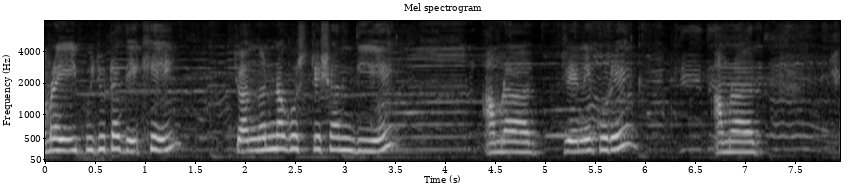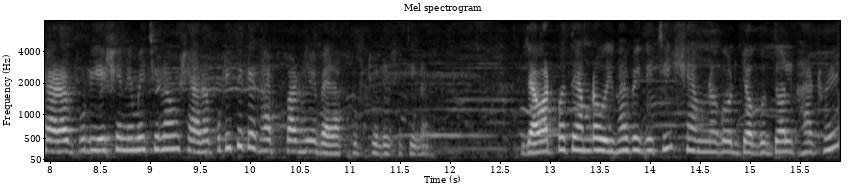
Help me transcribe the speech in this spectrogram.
আমরা এই পুজোটা দেখেই চন্দননগর স্টেশন দিয়ে আমরা ট্রেনে করে আমরা সারাপুরি এসে নেমেছিলাম সারাপুরি থেকে ঘাট পার হয়ে ব্যারাকপুর চলে এসেছিলাম। যাওয়ার পথে আমরা ওইভাবে গেছি, শ্যামনগর জগদ্দল ঘাট হয়ে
